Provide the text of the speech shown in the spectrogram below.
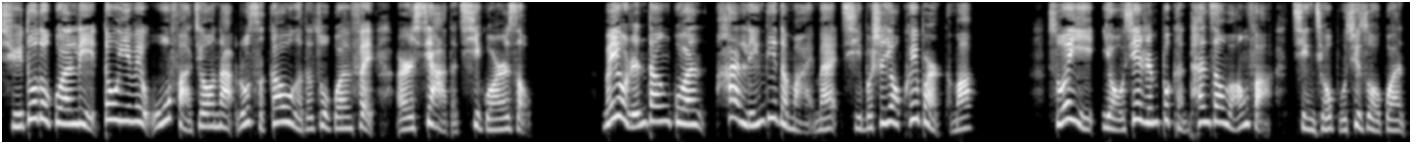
许多的官吏都因为无法交纳如此高额的做官费而吓得弃官而走。没有人当官，汉灵帝的买卖岂不是要亏本了吗？所以有些人不肯贪赃枉法，请求不去做官，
